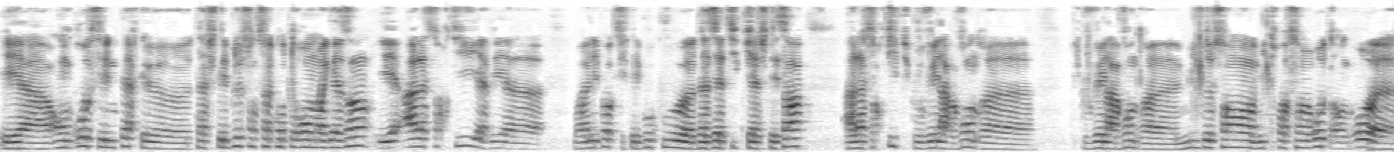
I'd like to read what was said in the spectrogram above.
Et euh, en gros, c'est une paire que t'as acheté 250 euros en magasin, et à la sortie, il y avait, euh, bon, à l'époque, c'était beaucoup euh, d'Asiatiques qui achetaient ça. À la sortie, tu pouvais la revendre, euh, tu pouvais la revendre euh, 1200, 1300 euros. En gros, euh,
